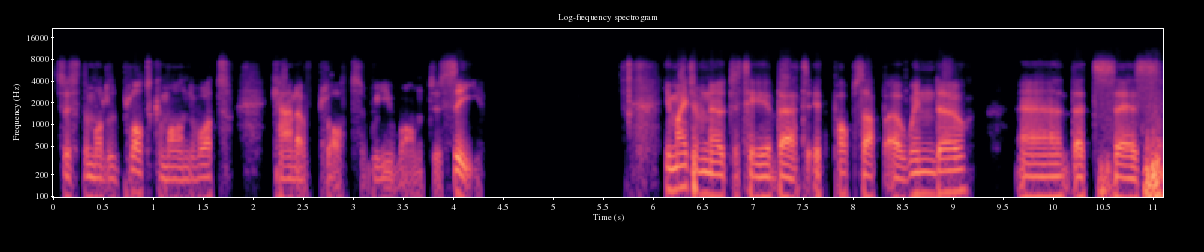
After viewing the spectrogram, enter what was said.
system model plot command what kind of plot we want to see. You might have noticed here that it pops up a window uh, that says,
